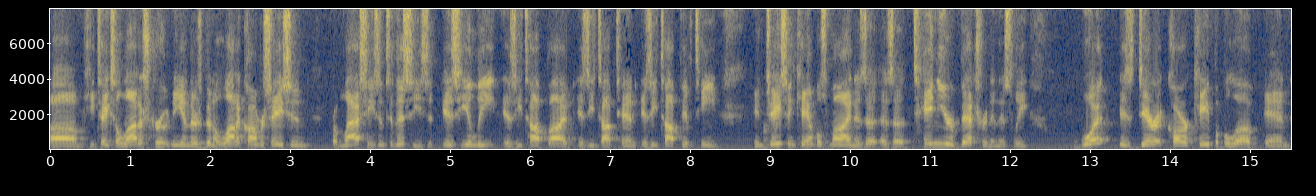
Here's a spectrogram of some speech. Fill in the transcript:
Um, he takes a lot of scrutiny, and there's been a lot of conversation from last season to this season. Is he elite? Is he top five? Is he top 10? Is he top 15? in Jason Campbell's mind as a as a 10 year veteran in this league, what is Derek Carr capable of and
